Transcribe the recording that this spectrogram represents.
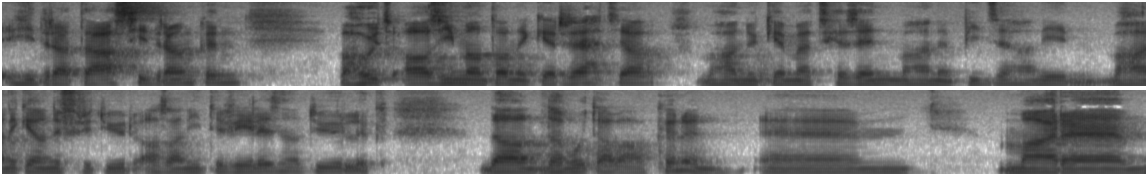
uh, hydratatiedranken. Maar goed, als iemand dan een keer zegt, ja, we gaan nu een keer met het gezin, we gaan een pizza gaan eten, we gaan een keer aan de frituur, als dat niet te veel is natuurlijk, dan, dan moet dat wel kunnen. Um, maar ehm,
